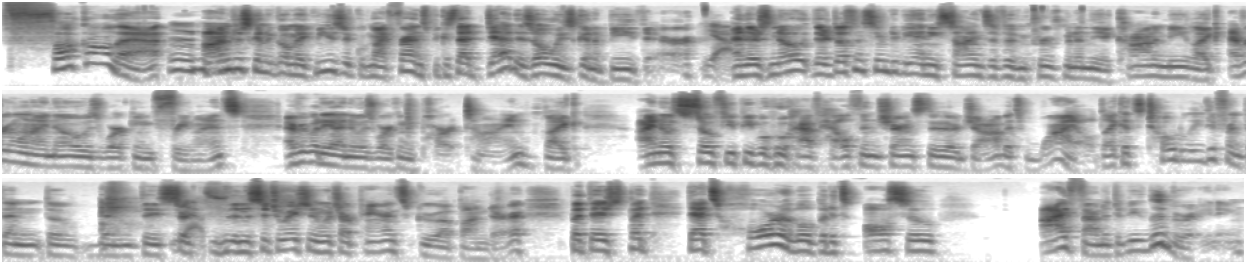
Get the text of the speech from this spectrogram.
fuck all that. Mhm. i'm just gonna go make music with my friends because that debt is always gonna be there. Yeah. and there's no there doesn't seem to be any signs of improvement in the economy. Like everyone i know is working freelance. Everybody i know is working part-time. Like i know so few people who have health insurance through their job. It's wild. Like it's totally different than the than the cer- Yes. than the situation in which our parents grew up under. But there's but that's horrible but it's also I found it to be liberating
